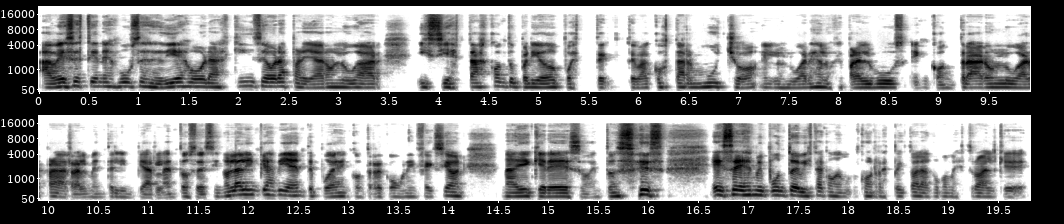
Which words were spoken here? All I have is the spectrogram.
a veces tienes buses de 10 horas, 15 horas para llegar a un lugar y si estás con tu periodo, pues te, te va a costar mucho en los lugares en los que para el bus encontrar un lugar para realmente limpiarla. Entonces, si no la limpias bien, te puedes encontrar con una infección. Nadie quiere eso. Entonces, ese es mi punto de vista con, con respecto a la copa menstrual, que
